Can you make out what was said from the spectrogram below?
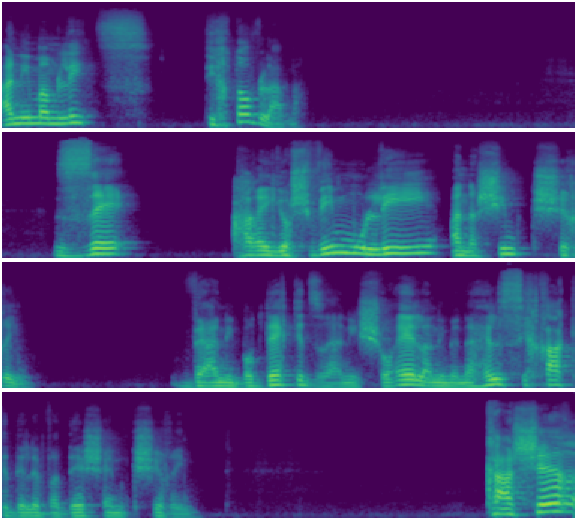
אני ממליץ, תכתוב למה. זה, הרי יושבים מולי אנשים כשרים, ואני בודק את זה, אני שואל, אני מנהל שיחה כדי לוודא שהם כשרים. כאשר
